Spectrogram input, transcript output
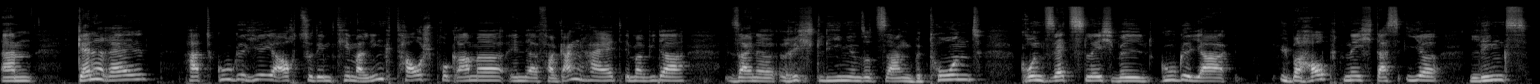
Ähm, generell hat Google hier ja auch zu dem Thema Linktauschprogramme in der Vergangenheit immer wieder seine Richtlinien sozusagen betont. Grundsätzlich will Google ja überhaupt nicht, dass ihr Links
